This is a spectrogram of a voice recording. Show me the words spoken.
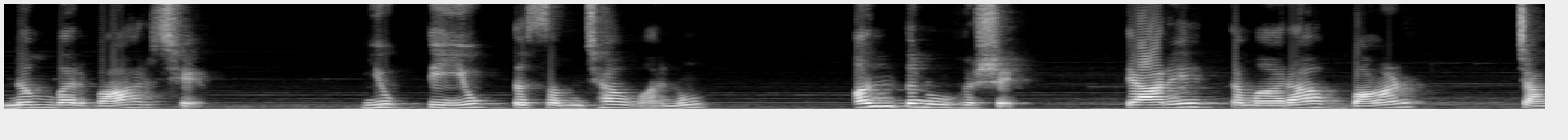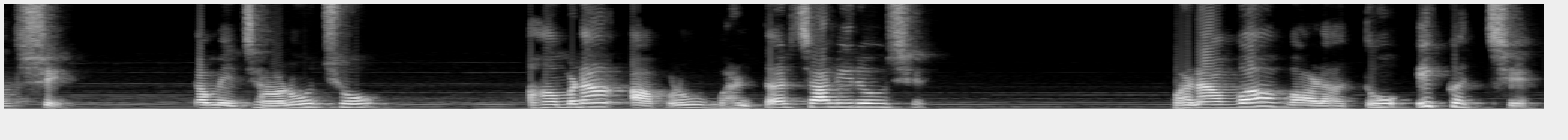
નંબર વાર છે. યુક્તિયુક્ત સમજાવવાનું અંતનું હશે. ત્યારે તમારા બાણ ચાલશે. તમે જાણો છો, હમણાં આપણું ભણતર ચાલી રહ્યું છે. ભણાવવા વાળા તો એક જ છે.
